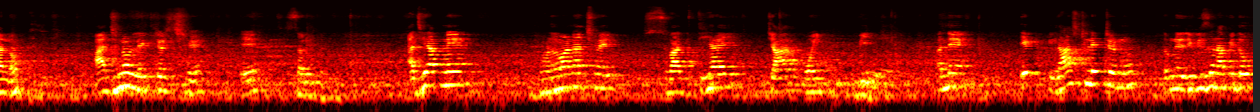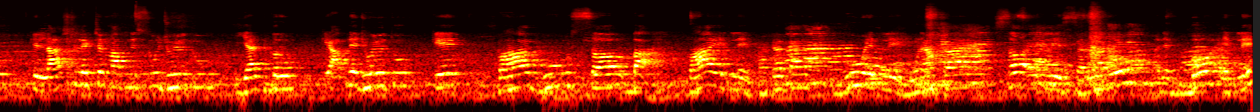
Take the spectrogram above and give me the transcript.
ચાલો, આજનો લેક્ચર છે એ શરૂ કરીએ. આજે આપણે ભણવાના છે સ્વાધ્યાય ચાર પોઈન્ટ બી. અને એક લાસ્ટ લેક્ચરનું તમને રિવિઝન આપી દઉં કે લાસ્ટ લેક્ચરમાં આપણે શું જોયું હતું યાદ કરો કે આપણે જોયું હતું કે ભાગુ બા ભા એટલે ભાગાકાર ગુ એટલે ગુણાકાર, સ એટલે સરવાળો અને બ એટલે.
